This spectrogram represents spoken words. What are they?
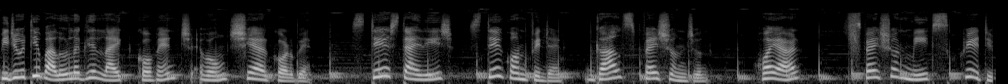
ভিডিওটি ভালো লাগলে লাইক, কমেন্ট এবং শেয়ার করবেন। Stay stylish, stay confident, girls fashion zone. Where fashion meets creative.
